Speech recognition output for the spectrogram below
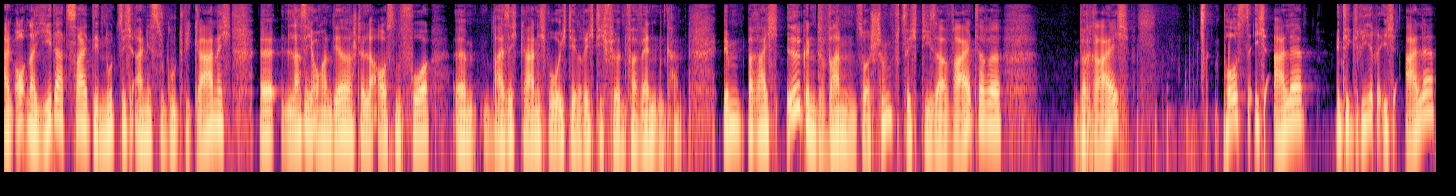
Ein Ordner jederzeit, den nutze ich eigentlich so gut wie gar nicht. Äh, Lasse ich auch an der Stelle außen vor, ähm, weiß ich gar nicht, wo ich den richtig für verwenden kann. Im Bereich irgendwann, so schimpft sich dieser weitere Bereich, poste ich alle, integriere ich alle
